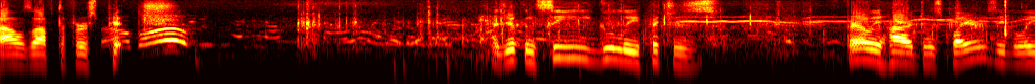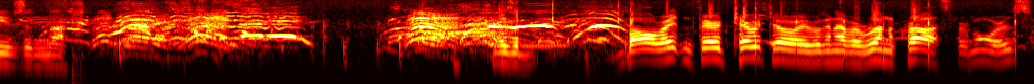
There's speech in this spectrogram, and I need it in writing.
Fouls off the first pitch. As you can see, Gooley pitches fairly hard to his players. He believes in. Uh, there's a ball right in fair territory. We're going to have a run across for Mooers.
